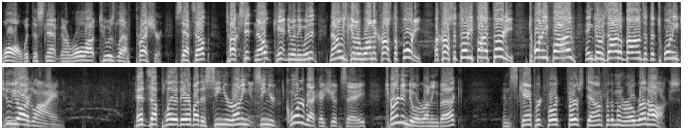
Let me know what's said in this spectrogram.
Wall with the snap, going to roll out to his left. Pressure. Sets up, tucks it. No, can't do anything with it. Now he's going to run across the 40, across the 35 30, 25, and goes out of bounds at the 22 yard line. Heads up play there by the senior running senior quarterback, I should say, turned into a running back and scampered for it first down for the Monroe Redhawks.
